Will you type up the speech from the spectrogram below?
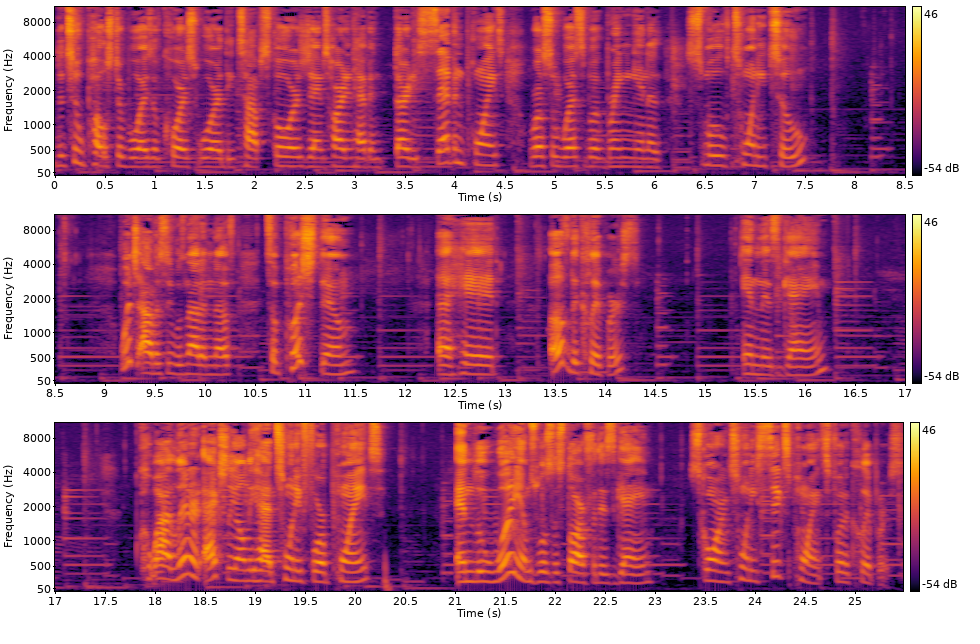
the two poster boys, of course, were the top scorers. James Harden having 37 points, Russell Westbrook bringing in a smooth 22, which obviously was not enough to push them ahead of the Clippers in this game. Kawhi Leonard actually only had 24 points, and Lou Williams was the star for this game, scoring 26 points for the Clippers.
